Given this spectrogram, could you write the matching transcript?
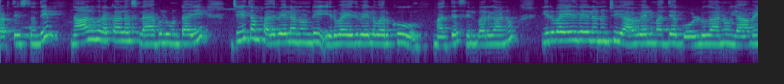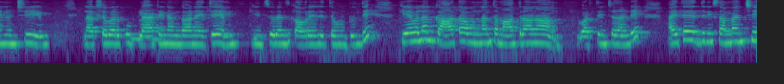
వర్తిస్తుంది. నాలుగు రకాల స్లాబులు ఉంటాయి. జీతం పదివేల నుండి ఇరవై ఐదు వేల వరకు మధ్య సిల్వర్ గాను ఇరవై ఐదు వేల నుంచి యాభై వేల మధ్య గోల్డ్ గాను యాభై నుంచి లక్ష వరకు ప్లాటినంగానైతే ఇన్సూరెన్స్ కవరేజ్ అయితే ఉంటుంది. కేవలం ఖాతా ఉన్నంత మాత్రాన వర్తించదండి. అయితే దీనికి సంబంధించి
